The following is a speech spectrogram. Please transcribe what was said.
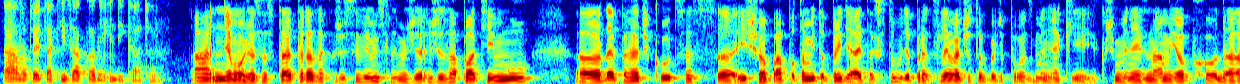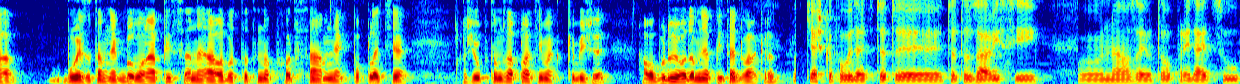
Áno, to je taký základný indikátor. A nemôže sa stať teraz, akože si vymyslím, že, že zaplatím mu DPH cez e-shop a potom mi to príde aj tak sa to bude predslievať, že to bude povedzme nejaký akože menej známy obchod a bude to tam nejak blbo napísané, alebo to ten obchod sám nejak popletie, že ju potom zaplatím ako keby, že alebo budú ju odo mňa pýtať dvakrát? Ťažko povedať, toto, je, toto závisí naozaj od toho predajcu,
